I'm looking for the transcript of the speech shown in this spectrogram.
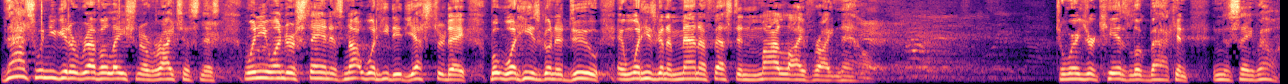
That's when you get a revelation of righteousness. When you understand it's not what he did yesterday, but what he's going to do and what he's going to manifest in my life right now. To where your kids look back and, and say, well,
